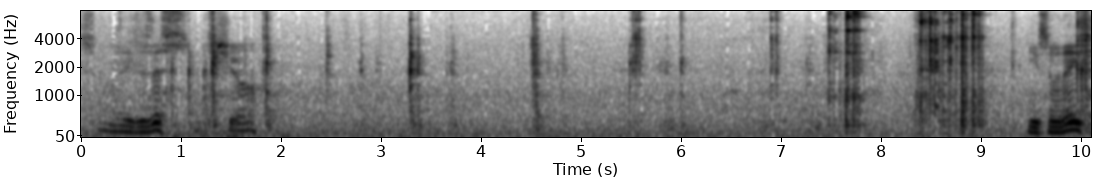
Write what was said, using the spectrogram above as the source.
So these is this, to show. Some of these.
